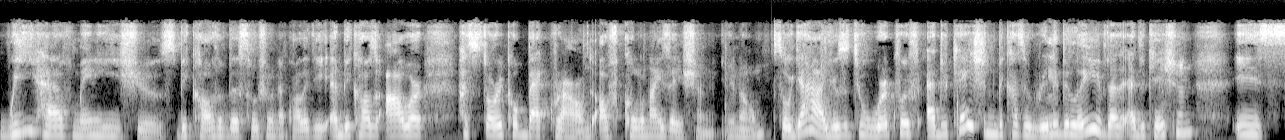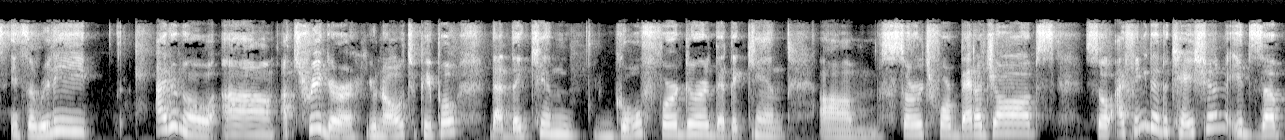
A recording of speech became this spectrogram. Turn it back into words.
we have many issues because of the social inequality and because our historical background of colonization you know? So yeah i used to work with education because i really believe that education is it's a really I don't know, um, a trigger, you know, to people that they can go further, that they can um, search for better jobs. So I think the education is a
